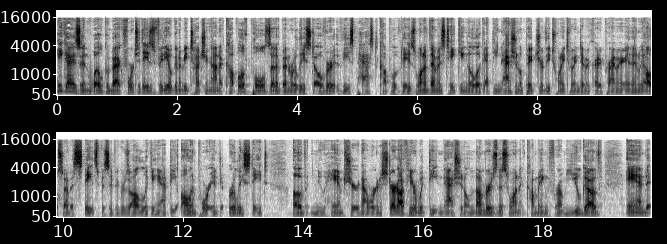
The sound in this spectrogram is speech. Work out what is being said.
Hey guys and welcome back for today's video. Going to be touching on a couple of polls that have been released over these past couple of days. One of them is taking a look at the national picture of the 2020 Democratic primary and then we also have a state specific result looking at the all important early state of New Hampshire. Now we're going to start off here with the national numbers. This one coming from YouGov and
